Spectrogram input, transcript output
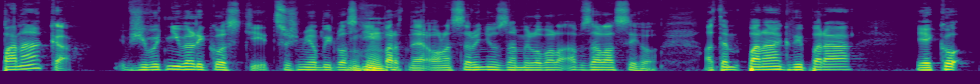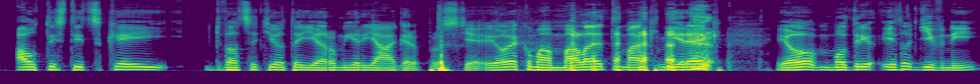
panáka v životní velikosti, což měl být vlastně Mhm. mm partner a ona se do něho zamilovala a vzala si ho. A ten panák vypadá jako autistický 20-letý Jaromír Jágr prostě, jo, jako má malet, má knírek, jo, modrý, je to divný,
